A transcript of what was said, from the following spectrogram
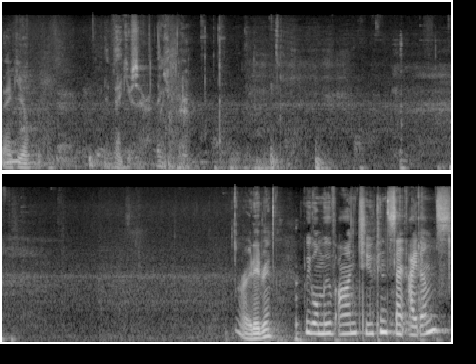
Thank you. Thank you, Sarah. Thank you, Sarah. All right, Adrienne? We will move on to consent items.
